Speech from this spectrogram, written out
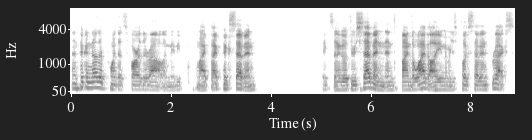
and pick another point that's farther out, like maybe I, I pick seven. It's gonna go through seven and find the y value, remember just plug seven for x.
